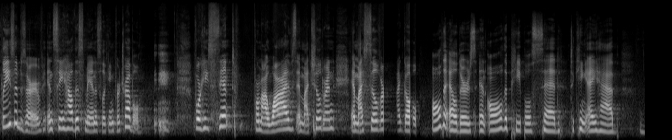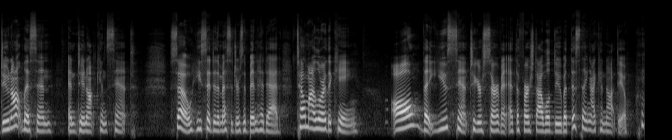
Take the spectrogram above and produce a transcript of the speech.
Please observe and see how this man is looking for trouble. for he sent for my wives and my children and my silver and my gold. All the elders and all the people said to King Ahab, Do not listen and do not consent. So he said to the messengers of Ben Hadad, Tell my lord the king, all that you sent to your servant at the first I will do, but this thing I cannot do.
